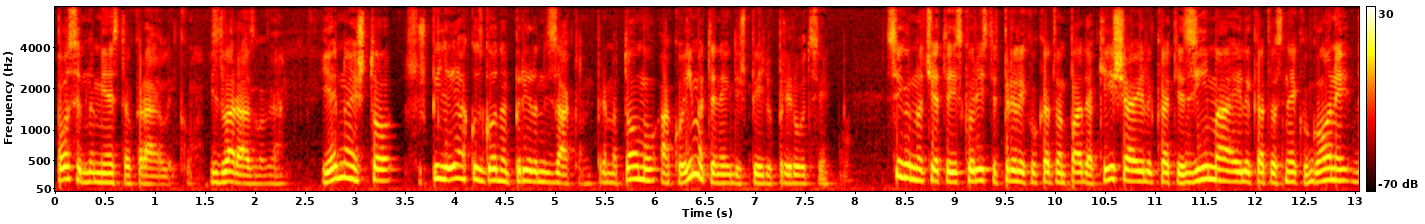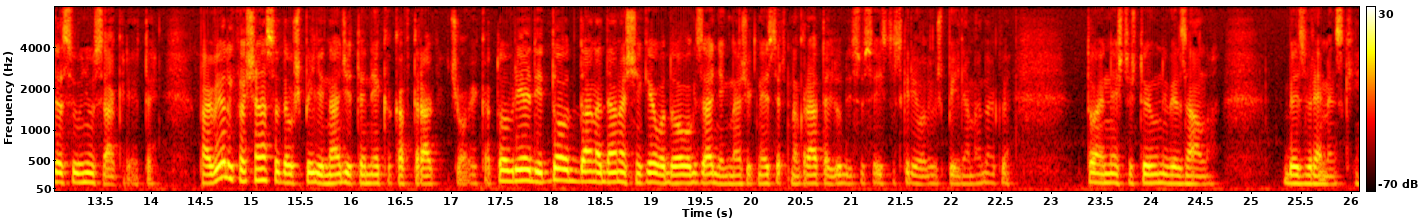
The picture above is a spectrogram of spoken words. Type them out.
posebno mjesta u krajoliku iz dva razloga. Jedno je što su špilje jako zgodan prirodni zaklon. Prema tomu, ako imate negdje špilju pri ruci, sigurno ćete iskoristiti priliku kad vam pada kiša ili kad je zima ili kad vas neko goni da se u nju sakrijete. Pa je velika šansa da u špilji nađete nekakav trag čovjeka. To vrijedi do dana današnjeg, evo do ovog zadnjeg našeg nesretnog rata, ljudi su se isto skrivali u špiljama. Dakle, to je nešto što je univerzalno, bezvremenski.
